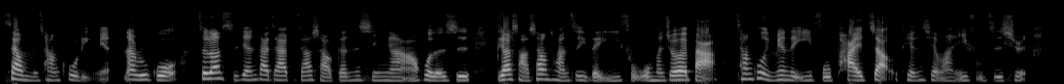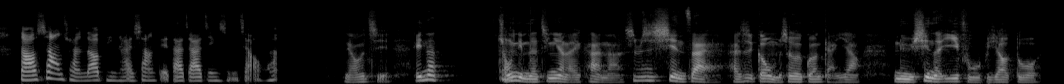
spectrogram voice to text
在我们仓库里面。那如果这段时间大家比较少更新啊，或者是比较少上传自己的衣服，我们就会把仓库里面的衣服拍照，填写完衣服资讯。然后上传到平台上给大家进行交换。了解，哎，那从你们的经验来看呢，是不是现在还是跟我们社会观感一样，女性的衣服比较多，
